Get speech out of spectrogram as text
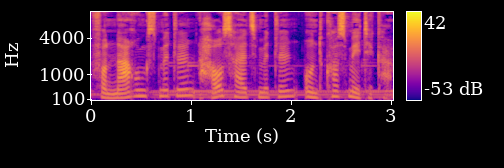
von Nahrungsmitteln, Haushaltsmitteln und Kosmetika.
